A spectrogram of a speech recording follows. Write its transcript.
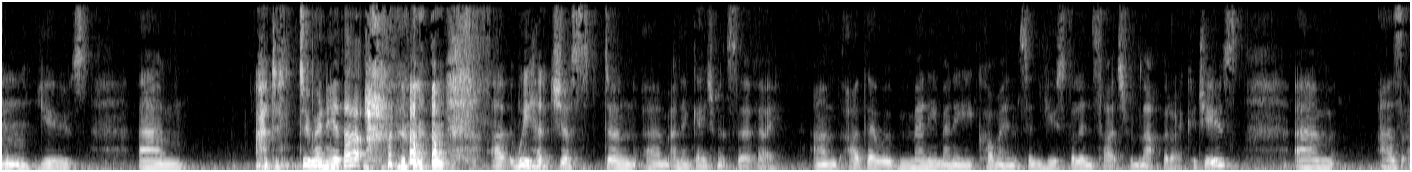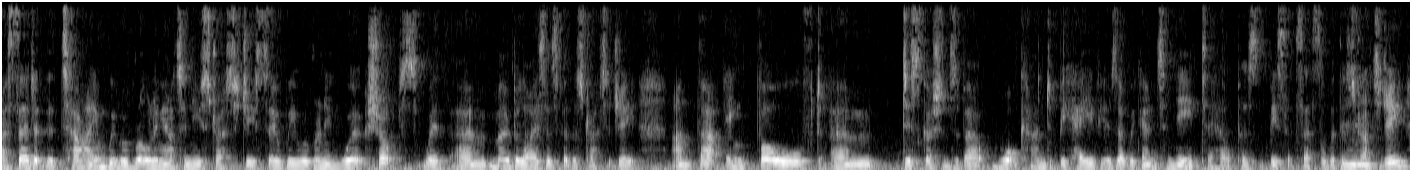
can Mm. use. Um, I didn't do any of that. uh, we had just done um, an engagement survey, and uh, there were many, many comments and useful insights from that that I could use. Um, as I said at the time, we were rolling out a new strategy, so we were running workshops with um, mobilisers for the strategy, and that involved um, discussions about what kind of behaviours are we going to need to help us be successful with the Mm. strategy.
